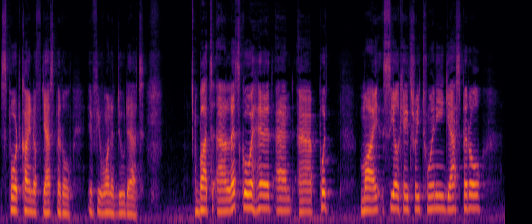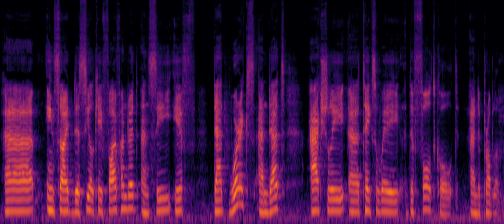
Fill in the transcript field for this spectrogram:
sport kind of gas pedal if you want to do that. But uh, let's go ahead and uh, put my CLK320 gas pedal uh, inside the CLK500 and see if that works and that actually uh, takes away the fault code and the problem.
